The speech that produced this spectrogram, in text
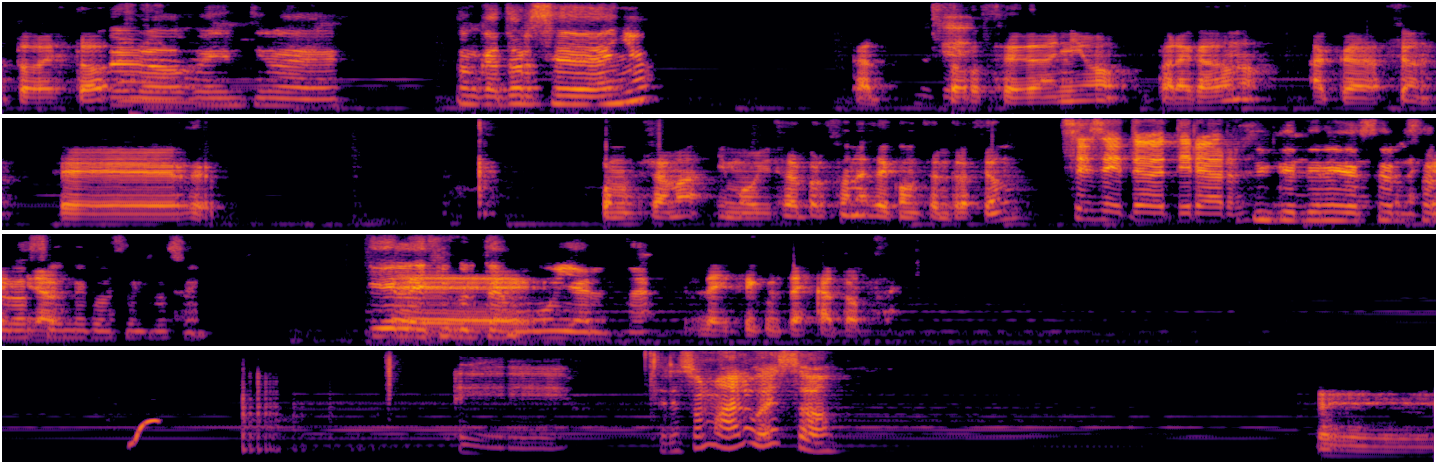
A todo esto, Bueno, 29. Con 14 de daño. 14 de daño para cada uno. Aclaración. Eh, ¿Cómo se llama? Inmovilizar personas de concentración. Sí, sí, te voy a tirar. Así que tiene que ser que salvación tirar. de concentración. Y la dificultad Eh, es muy alta. La dificultad es 14. Eh, ¿Se le suma algo eso? Eh,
